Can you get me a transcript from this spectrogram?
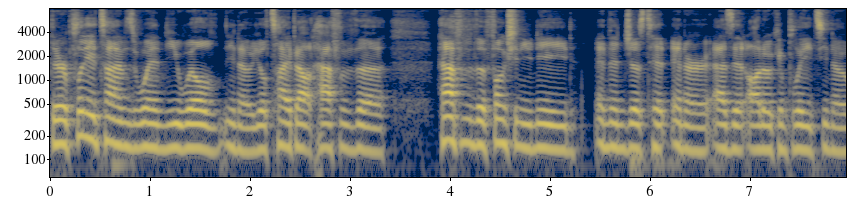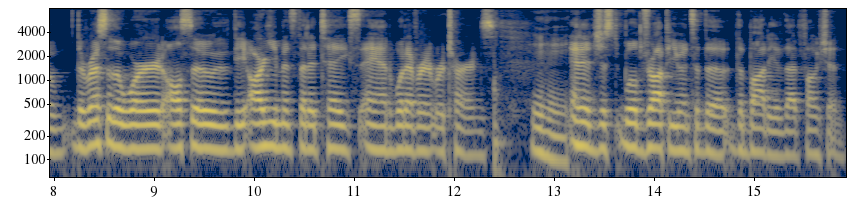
there are plenty of times when you will, you know, you'll type out half of the half of the function you need and then just hit enter as it auto completes you know the rest of the word also the arguments that it takes and whatever it returns Mm-hmm. and it just will drop you into the the body of that function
